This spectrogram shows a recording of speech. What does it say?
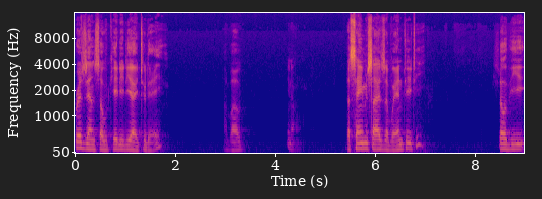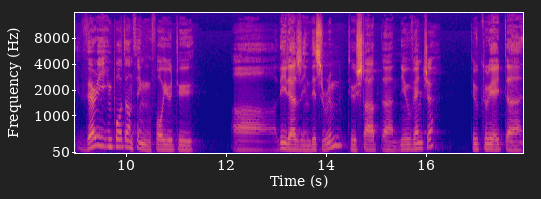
presence of KDDI today, about you know the same size of entity. So the very important thing for you to uh, leaders in this room to start a new venture, to create a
